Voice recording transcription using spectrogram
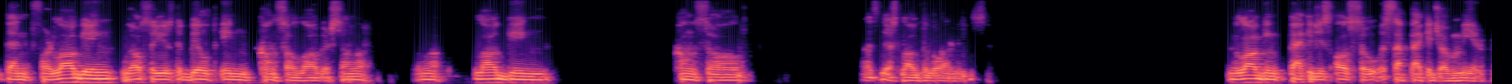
then for logging, we also use the built-in console logger. So logging console, let's just log the warnings. The logging package is also a sub-package of Mir.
